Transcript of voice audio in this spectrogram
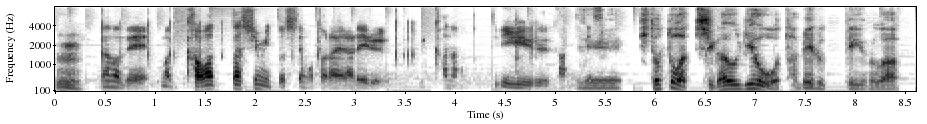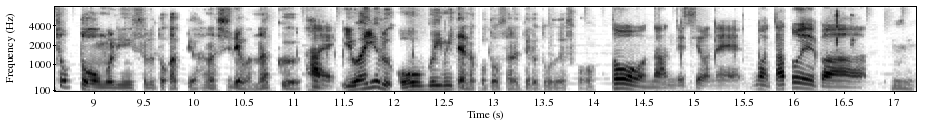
うん。なので、まあ、変わった趣味としても捉えられるかなっていう感じです。えー人とは違う量を食べるっていうのは、ちょっと大盛りにするとかっていう話ではなく、はい。いわゆる大食いみたいなことをされてるってことですか？そうなんですよね。まあ、例えば、うん。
